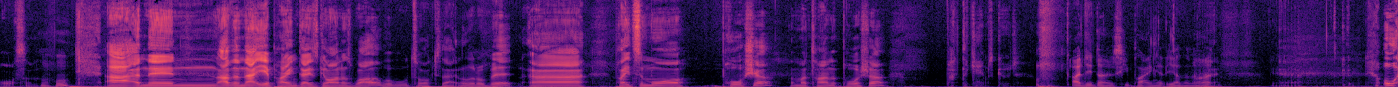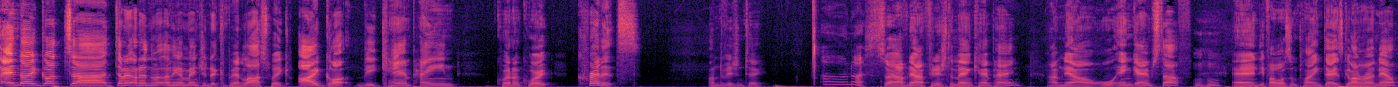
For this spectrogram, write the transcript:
awesome." Uh, and then other than that, yeah, playing Days Gone as well, but we'll talk to that in a little bit. Uh, played some more Portia on my time at Portia. Fuck, the game's good. I did notice you playing it the other night. Oh, and I got uh, did I, I don't know I think I mentioned it compared to last week. I got the campaign quote unquote credits on Division Two. Oh, nice. So I've now finished the main campaign. I'm now all in game stuff. Mm-hmm. And if I wasn't playing Days Gone right now,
